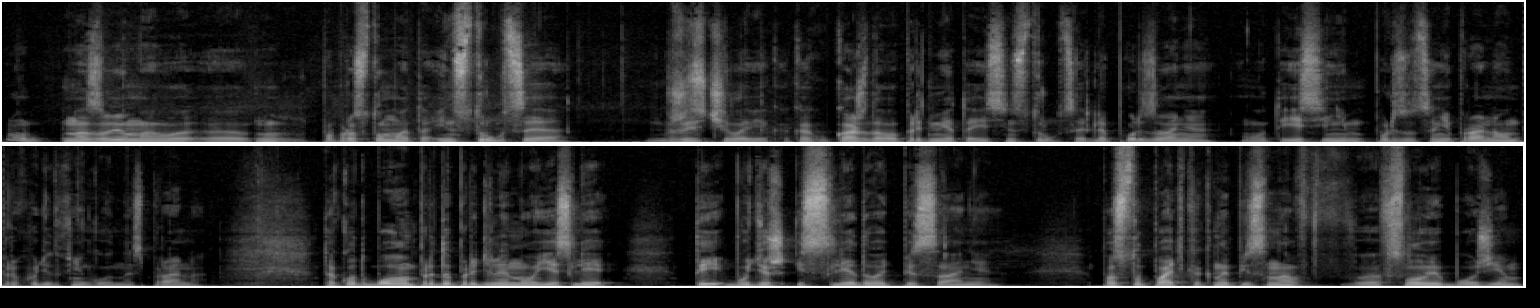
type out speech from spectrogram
Ну, назовем его, э, ну, по-простому, это инструкция в жизнь человека. Как у каждого предмета есть инструкция для пользования. Вот, если ним пользоваться неправильно, он приходит в негодность, правильно? Так вот, Богом предопределено, если ты будешь исследовать Писание, поступать, как написано в, в Слове Божьем,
